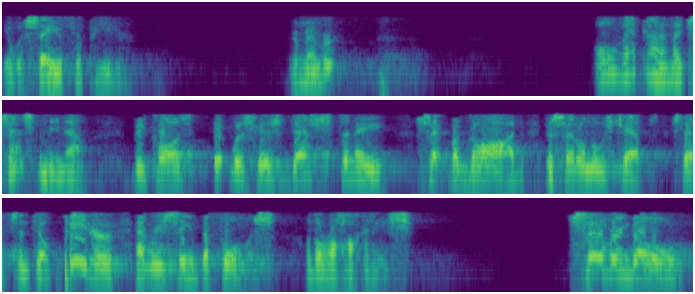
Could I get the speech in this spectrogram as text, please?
It was saved for Peter. Remember? Oh, that kind of makes sense to me now. Because it was his destiny set by God to sit on those steps, steps until Peter had received the fullness of the Ruach Silver and gold.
